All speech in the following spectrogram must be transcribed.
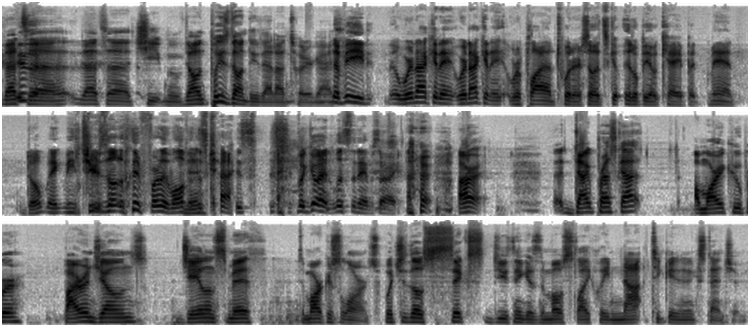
that's a that's a cheat move. Don't please don't do that on Twitter, guys. David, we're not gonna we're not gonna reply on Twitter, so it's it'll be okay. But man, don't make me choose in front of all those guys. but go ahead, listen to him. Sorry. All right. Uh, Dak Prescott, Amari Cooper, Byron Jones, Jaylon Smith, DeMarcus Lawrence. Which of those six do you think is the most likely not to get an extension?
